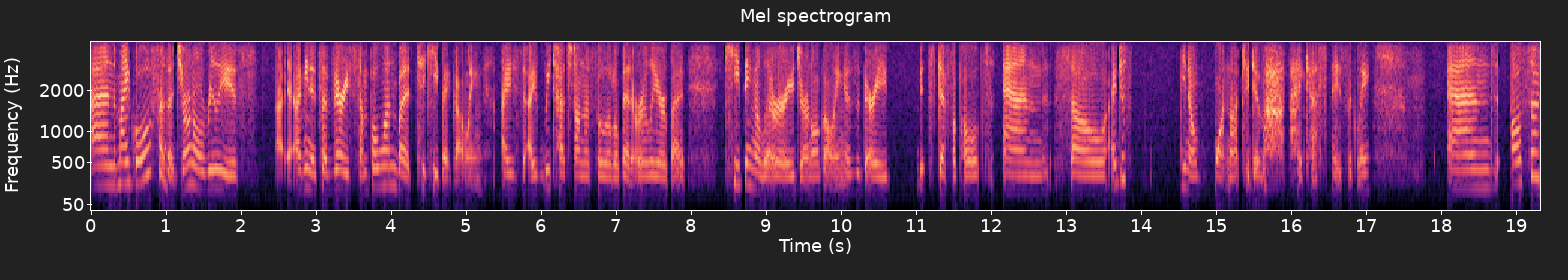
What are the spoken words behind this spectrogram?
And my goal for the journal really is I mean, it's a very simple one, but to keep it going. I, I, we touched on this a little bit earlier, but keeping a literary journal going is a very it's difficult, and so I just you know want not to give up. I guess basically. And also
